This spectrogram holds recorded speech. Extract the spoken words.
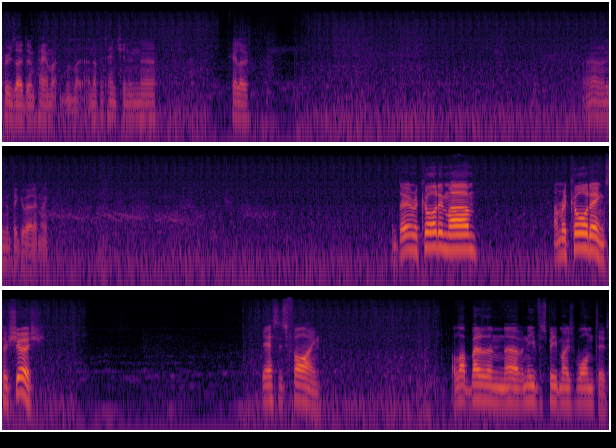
Proves I don't pay mu- mu- enough attention in uh, Halo. I don't even think about it, mate. I'm doing recording, Mum. I'm recording, so shush. Yes, it's fine. A lot better than uh, Need for Speed Most Wanted.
